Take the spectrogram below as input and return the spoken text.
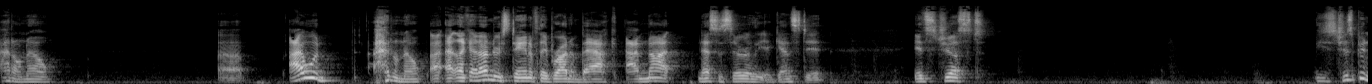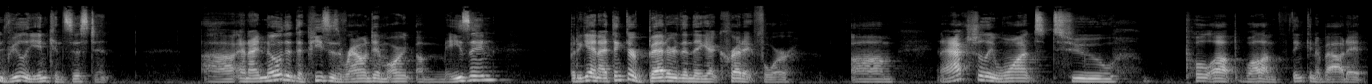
I don't know. Uh, I would, I don't know. I, like, I'd understand if they brought him back. I'm not necessarily against it. It's just, he's just been really inconsistent. Uh, and I know that the pieces around him aren't amazing, but again, I think they're better than they get credit for. Um, and I actually want to pull up while I'm thinking about it.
